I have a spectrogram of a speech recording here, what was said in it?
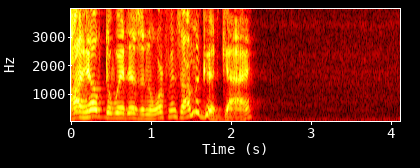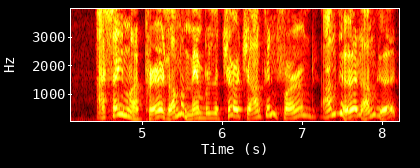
I help the widows and orphans. I'm a good guy. I say my prayers. I'm a member of the church. I'm confirmed. I'm good. I'm good.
